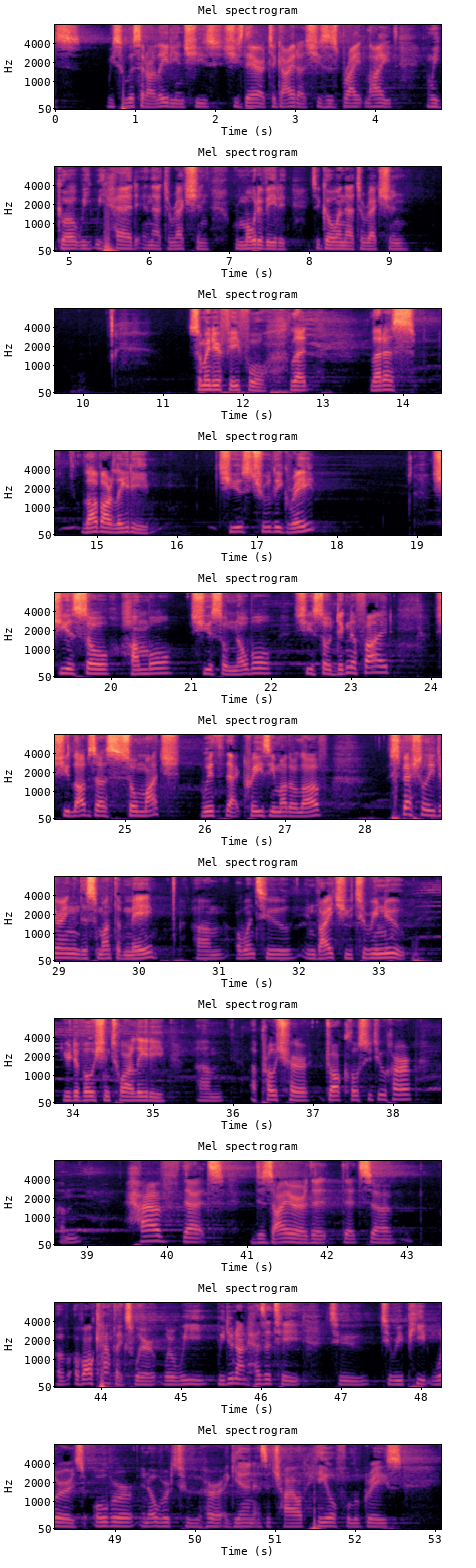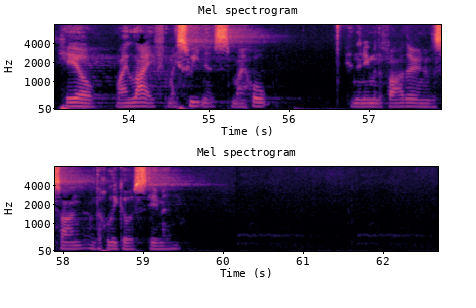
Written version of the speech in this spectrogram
we solicit Our Lady, and she's she's there to guide us. She's this bright light, and we go, we we head in that direction. We're motivated to go in that direction. So, my dear faithful, let let us love Our Lady. She is truly great. She is so humble. She is so noble. She is so dignified. She loves us so much with that crazy mother love, especially during this month of May. Um, I want to invite you to renew your devotion to Our Lady. Um, approach her, draw closer to her, um, have that desire that that uh, of, of all Catholics where, where we, we do not hesitate to, to repeat words over and over to her again as a child. Hail, full of grace. Hail, my life, my sweetness, my hope. In the name of the Father, and of the Son, and of the Holy Ghost. Amen.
